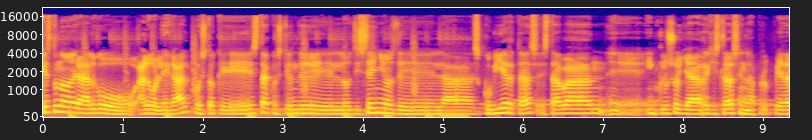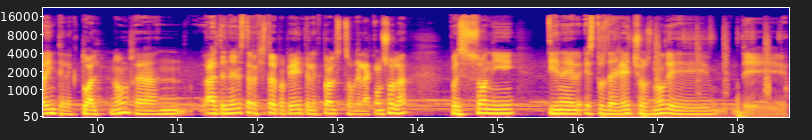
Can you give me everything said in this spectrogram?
que esto no era algo, algo legal, puesto que esta cuestión de los diseños de las cubiertas estaban eh, incluso ya registradas en la propiedad intelectual, ¿no? O sea, al tener este registro de propiedad intelectual sobre la consola, pues Sony tiene estos derechos, ¿no? De, de,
